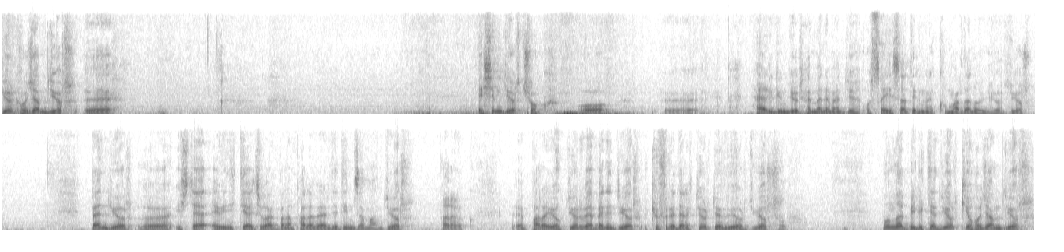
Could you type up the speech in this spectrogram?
Diyor ki hocam diyor e, eşim diyor çok o e, her gün diyor hemen hemen diyor o sayısal denilen kumardan oynuyor diyor. Ben diyor e, işte evin ihtiyacı var bana para ver dediğim zaman diyor Para yok. e, para yok diyor ve beni diyor küfür ederek diyor dövüyor diyor. Bununla birlikte diyor ki hocam diyor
